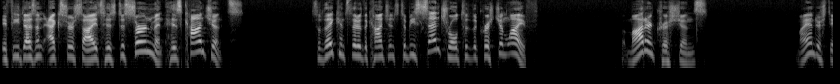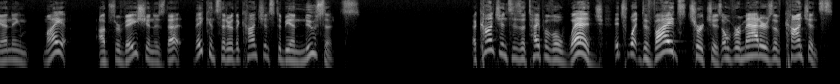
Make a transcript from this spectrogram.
if he doesn't exercise his discernment, his conscience. So they consider the conscience to be central to the Christian life. But modern Christians my understanding, my observation is that they consider the conscience to be a nuisance. A conscience is a type of a wedge. It's what divides churches over matters of conscience.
